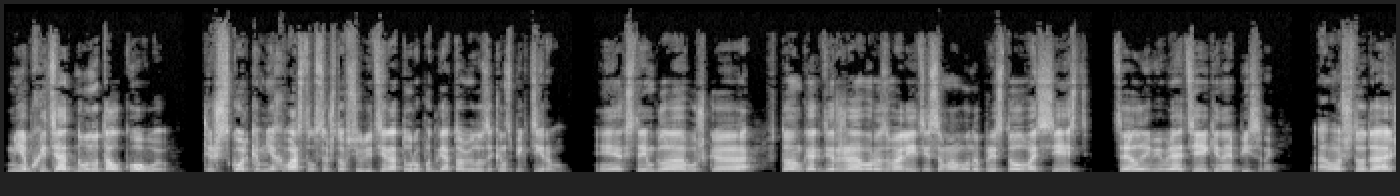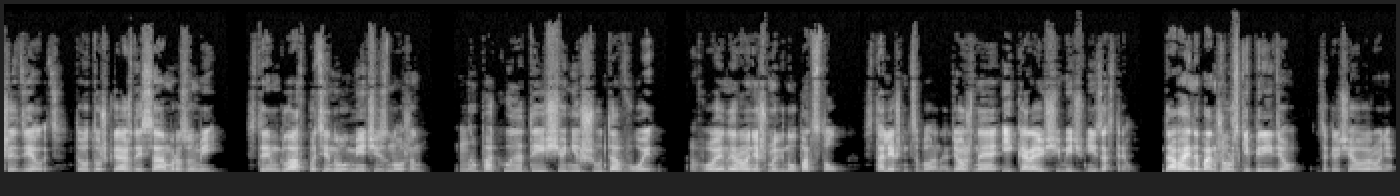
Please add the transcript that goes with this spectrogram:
«Мне бы хоть одну, но толковую!» Ты ж сколько мне хвастался, что всю литературу подготовил и законспектировал. Эх, стремглавушка, в том, как державу развалить и самому на престол воссесть, целые библиотеки написаны. А вот что дальше делать, тут уж каждый сам разумей. Стремглав потянул меч из ножен. Ну, покуда ты еще не шут, а воин. Воин Ироня шмыгнул под стол. Столешница была надежная, и карающий меч в ней застрял. «Давай на банжурский перейдем!» — закричал Ироня.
